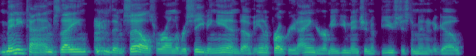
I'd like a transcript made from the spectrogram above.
many times they themselves were on the receiving end of inappropriate anger. I mean, you mentioned abuse just a minute ago.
